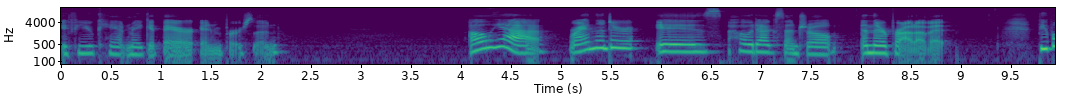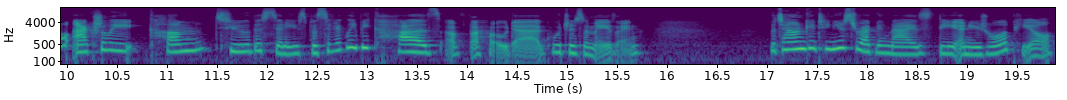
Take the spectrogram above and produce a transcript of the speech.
if you can't make it there in person. Oh, yeah, Rhinelander is Hodag Central, and they're proud of it. People actually come to the city specifically because of the Hodag, which is amazing. The town continues to recognize the unusual appeal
